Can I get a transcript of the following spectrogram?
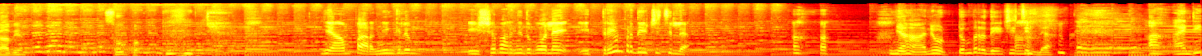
കാവ്യ സൂപ്പർ ഞാൻ പറഞ്ഞെങ്കിലും ഇഷ പറഞ്ഞതുപോലെ ഇത്രയും പ്രതീക്ഷിച്ചില്ല. ഞാൻ ഒട്ടും പ്രതീക്ഷിച്ചില്ല. ആ ആന്റി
